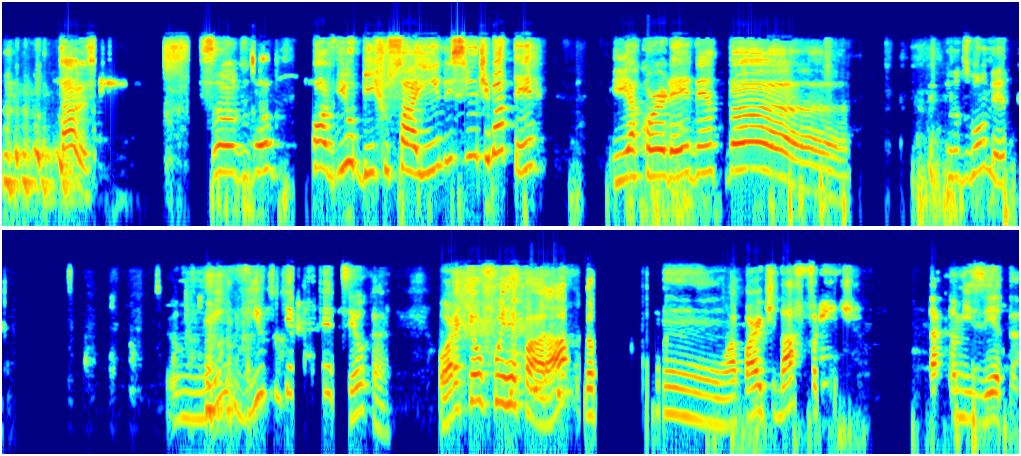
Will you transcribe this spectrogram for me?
Sabe? Só, eu só vi o bicho saindo e senti bater. E acordei dentro da dos bombeiros. Eu nem vi o que, que aconteceu, cara. A hora que eu fui reparar, eu com a parte da frente da camiseta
